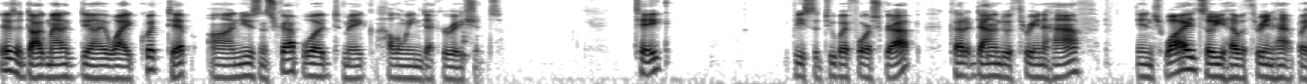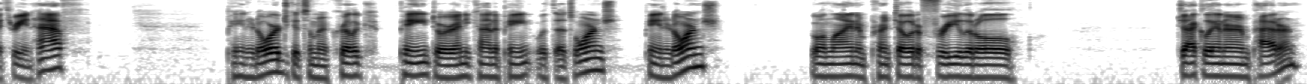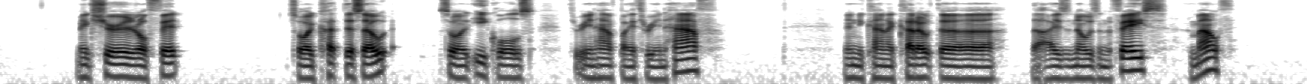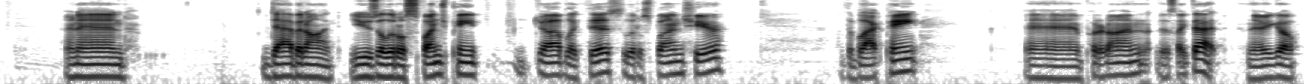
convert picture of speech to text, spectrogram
Here's a Doggmatic DIY quick tip on using scrap wood to make Halloween decorations. Take a piece of 2x4 scrap, cut it down to a 3.5 inch wide so you have a 3.5 by 3.5. Paint it orange, get some acrylic paint or any kind of paint with that's orange. Paint it orange. Go online and print out a free little jack-o'-lantern pattern. Make sure it'll fit so I cut this out so it equals three and a half by three and a half. Then you kind of cut out the the eyes, the nose, and the face, the mouth, and then dab it on. Use a little sponge paint job like this, a little sponge here with the black paint, and put it on just like that. And there you go.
